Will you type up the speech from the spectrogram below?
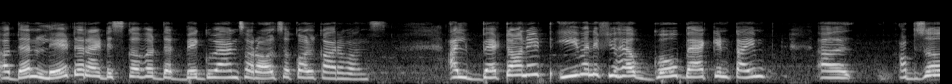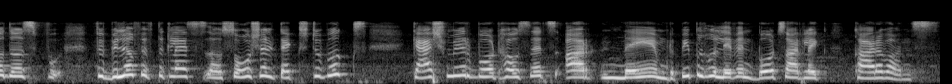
Uh, then later, I discovered that big vans are also called caravans. I'll bet on it. Even if you have go back in time, uh, observe those below fifth class uh, social textbooks. Kashmir boat houses are named. People who live in boats are like caravans.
